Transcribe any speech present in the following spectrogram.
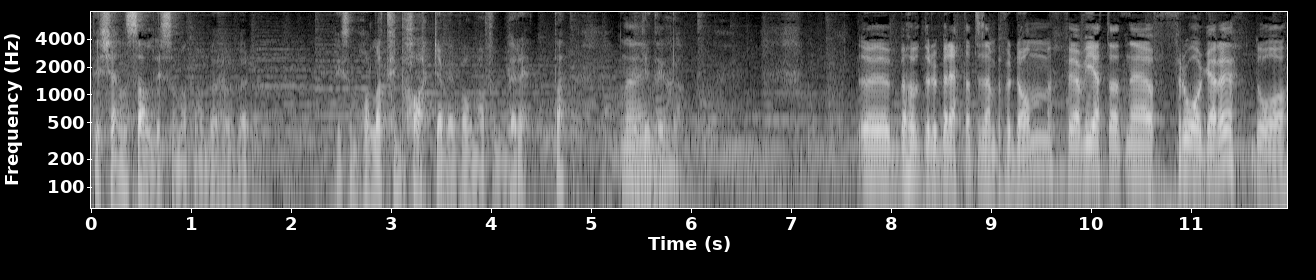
det känns aldrig som att man behöver liksom hålla tillbaka med vad man får berätta. Nej, vilket är nej. skönt. Eh, Behövde du berätta till exempel för dem? För jag vet att när jag frågade då,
